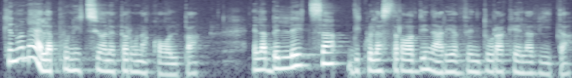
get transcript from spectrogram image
che non è la punizione per una colpa, è la bellezza di quella straordinaria avventura che è la vita.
